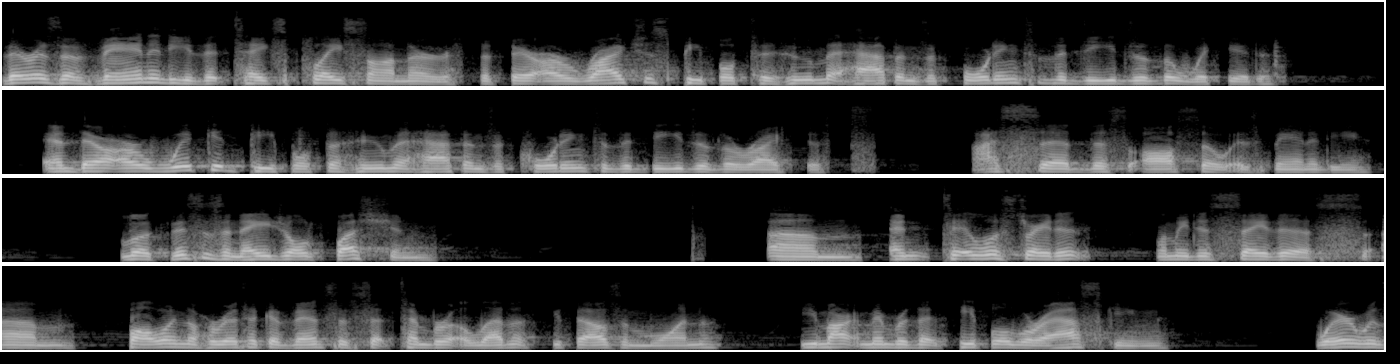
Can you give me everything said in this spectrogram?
There is a vanity that takes place on earth, that there are righteous people to whom it happens according to the deeds of the wicked and there are wicked people to whom it happens according to the deeds of the righteous. I said this also is vanity. Look, this is an age old question. Um, and to illustrate it, let me just say this. Um, following the horrific events of September 11th, 2001, you might remember that people were asking, Where was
